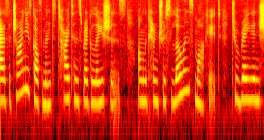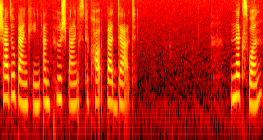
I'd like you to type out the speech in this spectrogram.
as the Chinese government tightens regulations on the country's loans market to rein in shadow banking and push banks to cut bad debt. Next one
